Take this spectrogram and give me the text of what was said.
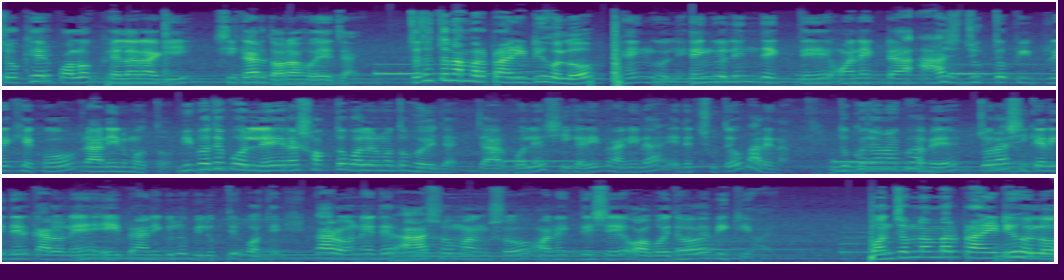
চোখের পলক ফেলার আগেই শিকার ধরা হয়ে যায়। চতুর্থ নাম্বার প্রাণীটি হলো ফেঙ্গোলিন। ফেঙ্গোলিন দেখতে অনেকটা আঁশযুক্ত পিঁপড়ে খেকো প্রাণীর মতো। বিপদে পড়লে এরা শক্ত বলের মতো হয়ে যায়, যার ফলে শিকারী প্রাণীরা এদের ছুতেও পারে না। দুঃখজনকভাবে চোরা শিকারীদের কারণে এই প্রাণীগুলো বিলুপ্তির পথে, কারণ এদের আঁশ ও মাংস অনেক দেশে অবৈধভাবে বিক্রি হয়। পঞ্চম নাম্বার প্রাণীটি হলো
